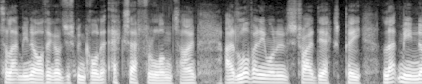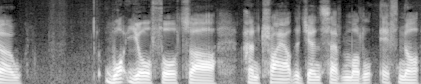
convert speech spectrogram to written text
to let me know. I think I've just been calling it XF for a long time. I'd love anyone who's tried the XP let me know what your thoughts are and try out the Gen 7 model. If not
